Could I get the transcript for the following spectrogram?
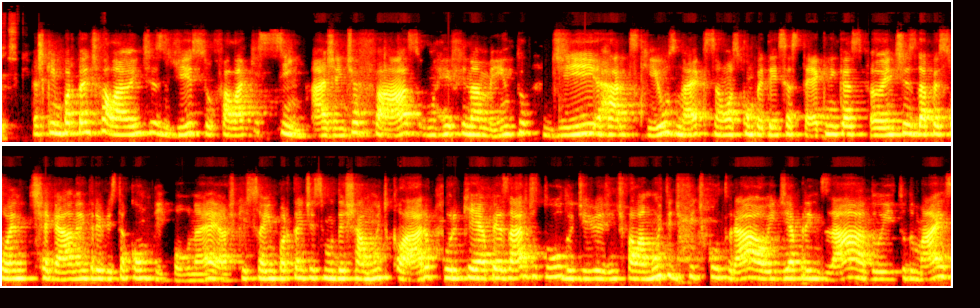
Movidesk? Acho que é importante falar antes disso, falar que sim, a gente faz um refinamento de hard skills, né, que são as competências técnicas antes da pessoa chegar na entrevista com o people, né? Acho que isso é importantíssimo deixar muito claro, porque apesar de tudo, de a gente falar muito de fit cultural e de aprendizado e tudo mais,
